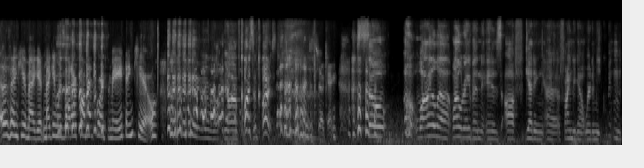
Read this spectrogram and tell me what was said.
Oh, thank you, Meghan. Meghan, was that a comment towards me? Thank you. Yeah, of course of course I'm just joking. so while uh, while Raven is off getting uh, finding out where to meet Quentin,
